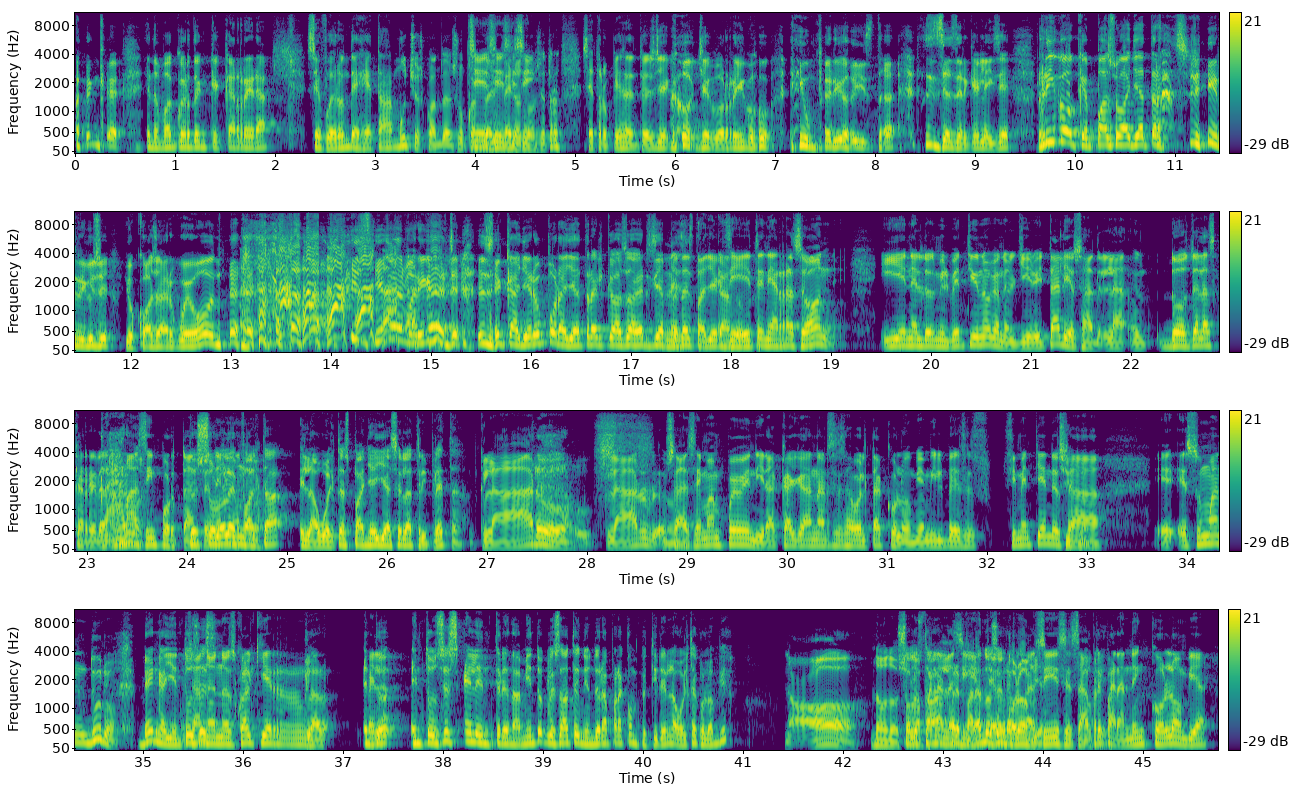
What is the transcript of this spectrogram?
no me acuerdo en qué carrera se fueron de jeta muchos cuando eso, cuando Sí, el sí, pelotón sí. se tro- se tropiezan. Entonces llegó, llegó Rigo y un periodista se acerca y le dice, Rigo, ¿qué pasó allá atrás? Y Rigo dice, yo qué vas a ver, huevón. y pues, marica, se, se cayeron por allá atrás, que vas a ver si apenas está llegando. Sí, tenía razón. Y en el 2021 ganó el Giro Italia, o sea, la- dos de las carreras Claro. más importantes. Entonces solo del le falta la Vuelta a España y hace la tripleta. Claro, claro. O sea, ese man puede venir acá y ganarse esa vuelta a Colombia mil veces. ¿Sí me entiende? O sea, e- es un man duro. Venga, y entonces... o sea, no, no es cualquier. Claro. Entonces, entonces, ¿el entrenamiento que le estaba teniendo era para competir en la Vuelta a Colombia? No. No, no, solo estaba para la preparándose en. Colombia. Sí, se estaba preparando en Colombia.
